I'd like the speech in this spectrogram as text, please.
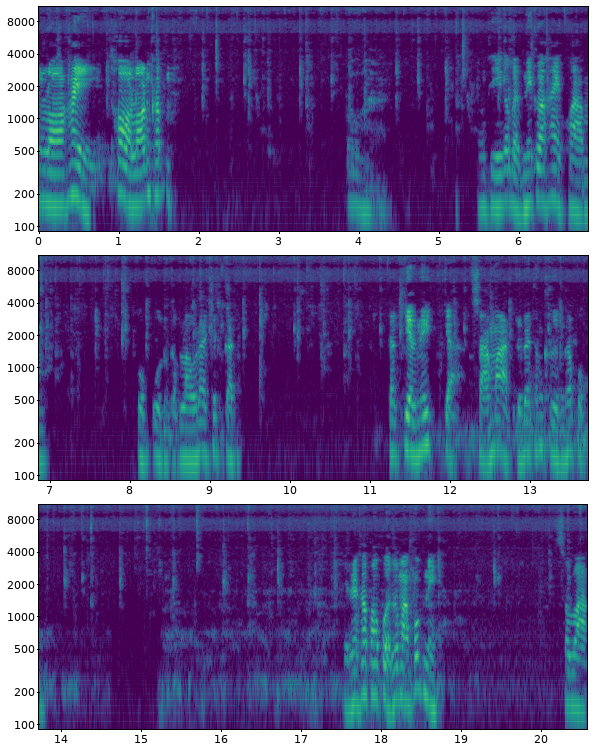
ต้องรอให้ท่อร้อนครับบางทีก็แบบนี้ก็ให้ความอบอุ่นกับเราได้เช่นกันตะเกียงนี้จะสามารถอยู่ได้ทั้งคืนครับผม เห็นไหมครับพอเปิดขึ้นมาปุ๊บนี่ สว่าง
